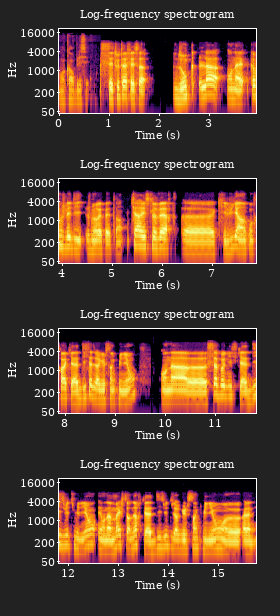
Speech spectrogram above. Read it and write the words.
encore blessé. C'est tout à fait ça. Donc là, on a, comme je l'ai dit, je me répète, hein, Caris Levert euh, qui lui a un contrat qui est à 17,5 millions. On a euh, Sabonis qui est à 18 millions et on a Miles Turner qui est à 18,5 millions à l'année.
